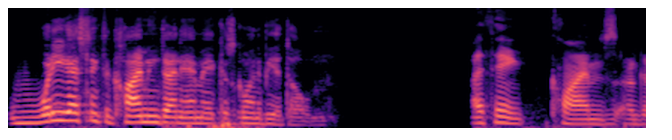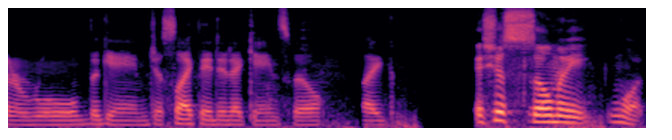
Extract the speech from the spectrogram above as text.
What do you guys think the climbing dynamic is going to be at Dalton? I think climbs are going to rule the game just like they did at Gainesville. Like, it's just so many, what,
